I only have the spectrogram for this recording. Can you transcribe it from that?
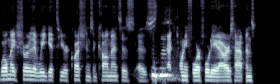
we'll make sure that we get to your questions and comments as as mm-hmm. next 24, 48 hours happens.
